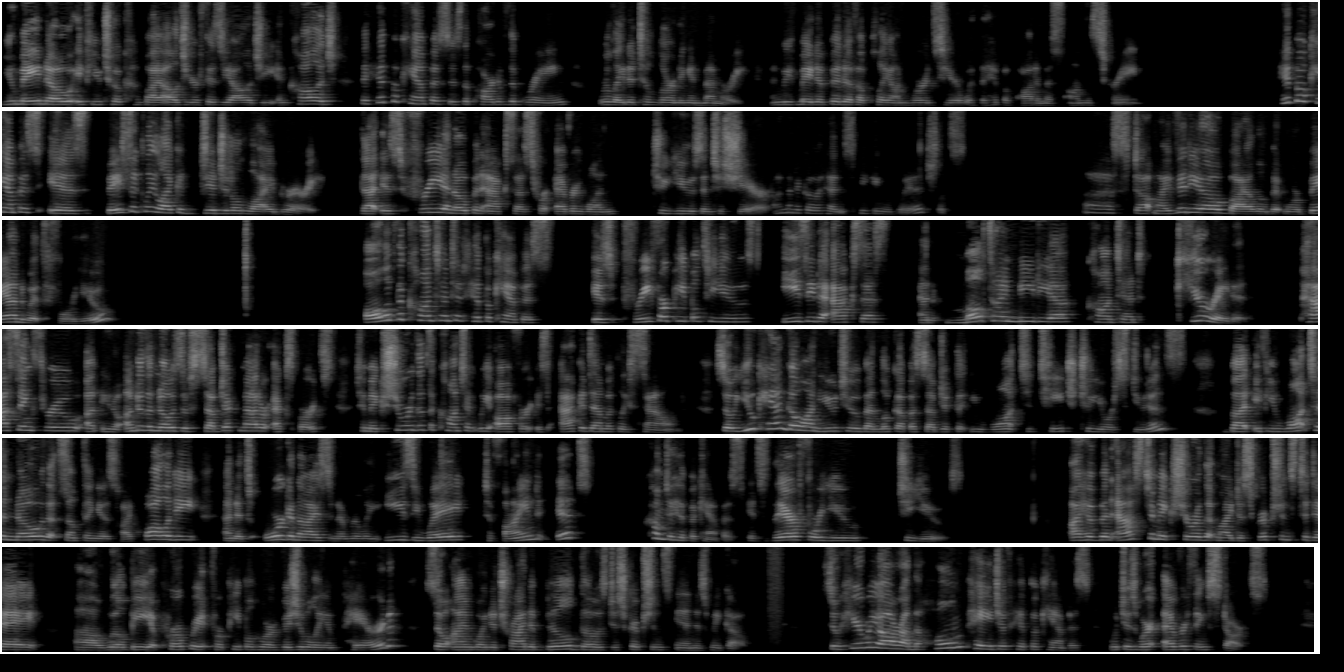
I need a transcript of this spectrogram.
You may know if you took biology or physiology in college, the hippocampus is the part of the brain related to learning and memory. And we've made a bit of a play on words here with the hippopotamus on the screen. Hippocampus is basically like a digital library that is free and open access for everyone to use and to share. I'm gonna go ahead and speaking of which, let's uh, stop my video, buy a little bit more bandwidth for you. All of the content at Hippocampus is free for people to use, easy to access, and multimedia content curated, passing through, uh, you know, under the nose of subject matter experts to make sure that the content we offer is academically sound. So you can go on YouTube and look up a subject that you want to teach to your students. But if you want to know that something is high quality and it's organized in a really easy way to find it, come to Hippocampus. It's there for you to use. I have been asked to make sure that my descriptions today uh, will be appropriate for people who are visually impaired. So I'm going to try to build those descriptions in as we go. So here we are on the home page of Hippocampus, which is where everything starts.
